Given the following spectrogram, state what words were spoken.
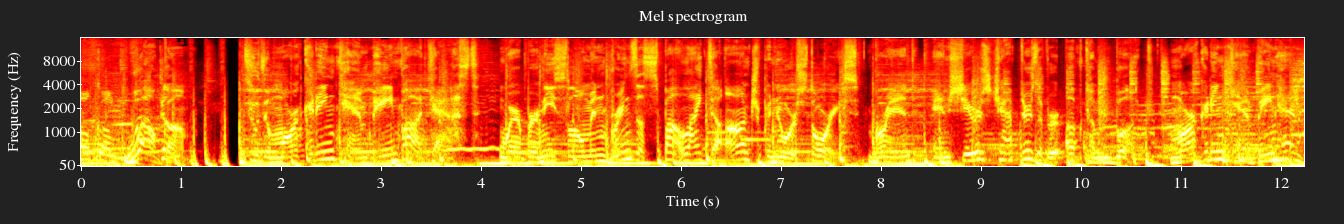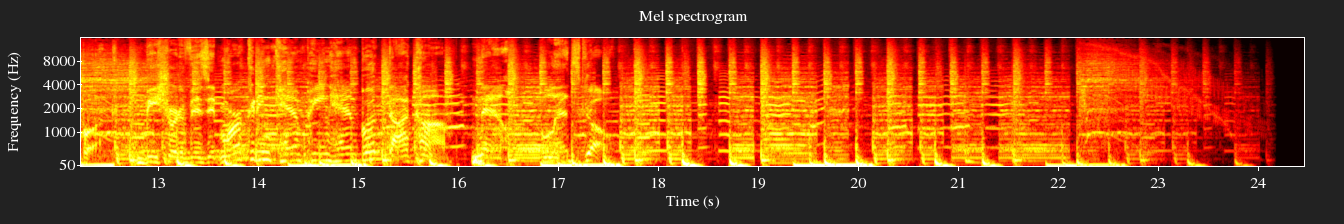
Welcome. Welcome to the Marketing Campaign Podcast, where Bernice Loman brings a spotlight to entrepreneur stories, brand, and shares chapters of her upcoming book, Marketing Campaign Handbook. Be sure to visit marketingcampaignhandbook.com. Now, let's go.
